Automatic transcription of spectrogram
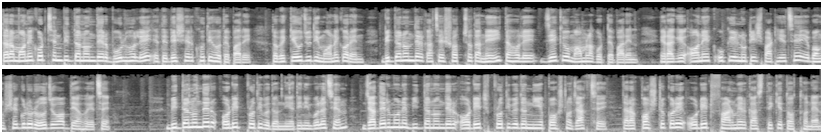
তারা মনে করছেন বিদ্যানন্দের ভুল হলে এতে দেশের ক্ষতি হতে পারে। তবে কেউ যদি মনে করেন, বিদ্যানন্দের কাছে স্বচ্ছতা নেই, তাহলে যে কেউ মামলা করতে পারেন। এর আগে অনেক উকিল নোটিশ পাঠিয়েছে এবং সেগুলোরও জবাব দেওয়া হয়েছে। বিদ্যানন্দের অডিট প্রতিবেদন নিয়ে তিনি বলেছেন, যাদের মনে বিদ্যানন্দের অডিট প্রতিবেদন নিয়ে প্রশ্ন জাগছে, তারা কষ্ট করে অডিট ফার্মের কাছ থেকে তথ্য নেন।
